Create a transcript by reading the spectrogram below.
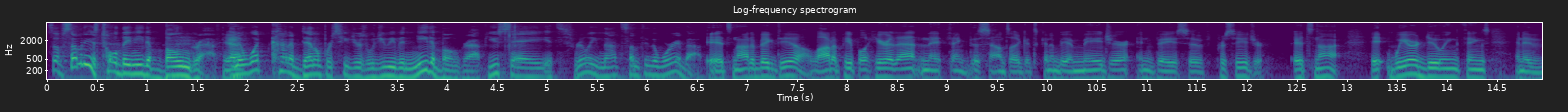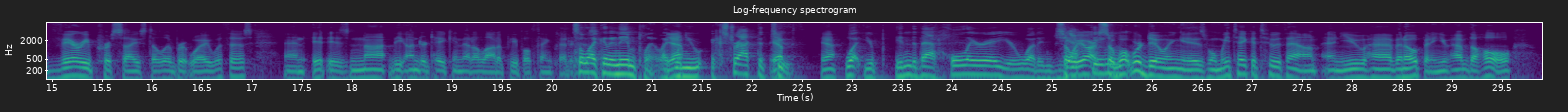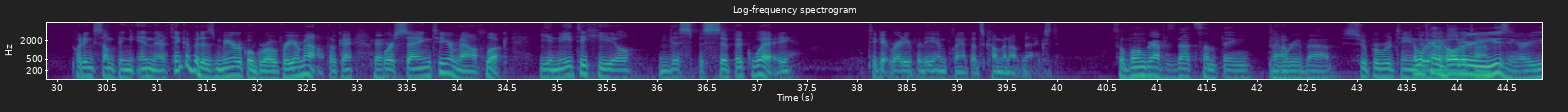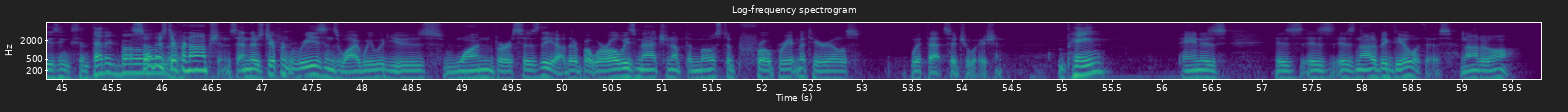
So if somebody is told they need a bone graft, Yeah. and in what kind of dental procedures would you even need a bone graft? You say it's really not something to worry about. It's not a big deal. A lot of people hear that and they think this sounds like it's going to be a major invasive procedure. It's not. It, we are doing things in a very precise, deliberate way with this, and it is not the undertaking that a lot of people think that it is. So like in an implant, like Yeah. when you extract a Yep. tooth. Yeah. What you're into that whole area? You're what injecting? So we are. So what we're doing is when we take a tooth out and you have an opening, you have the hole, putting something in there. Think of it as Miracle-Gro for your mouth, okay? Okay. We're saying to your mouth, look, you need to heal this specific way to get ready for the implant that's coming up next. So bone graft is not something to No. worry about. Super routine. And what kind of bone are you using? Are you using synthetic bone? So there's or- different options, and there's different reasons why we would use one versus the other, but we're always matching up the most appropriate materials with that situation. pain. Pain is is is is not a big deal with this, not at all.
